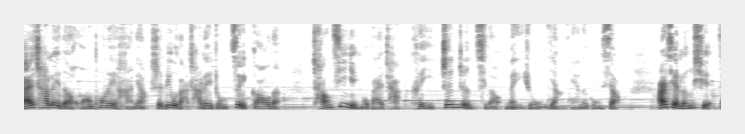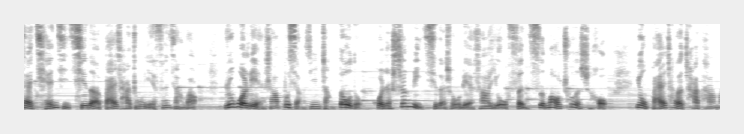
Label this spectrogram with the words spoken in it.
白茶类的黄酮类含量是六大茶类中最高的，长期饮用白茶可以真正起到美容养颜的功效。而且冷血在前几期的白茶中也分享到，如果脸上不小心长痘痘，或者生理期的时候脸上有粉刺冒出的时候，用白茶的茶汤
